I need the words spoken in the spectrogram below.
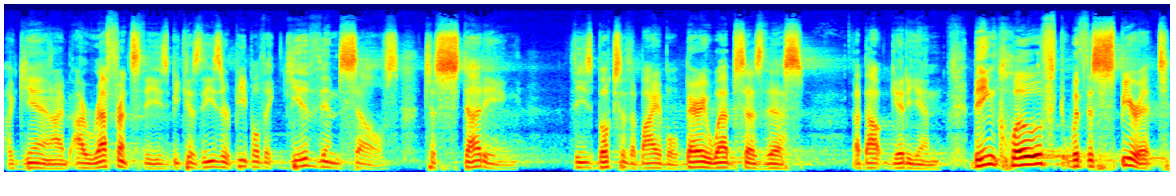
Again, I, I reference these because these are people that give themselves to studying these books of the Bible. Barry Webb says this about Gideon Being clothed with the Spirit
